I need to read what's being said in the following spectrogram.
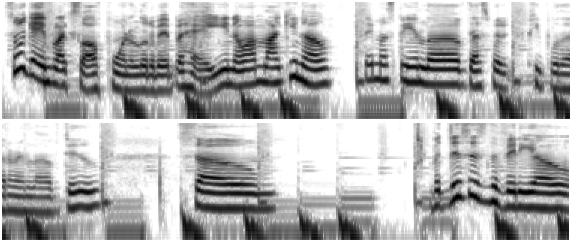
So it gave like soft porn a little bit, but hey, you know, I'm like, you know, they must be in love. That's what people that are in love do. So, but this is the video.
